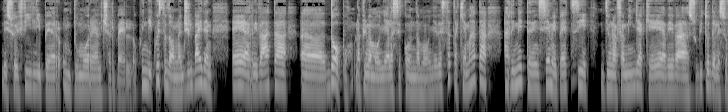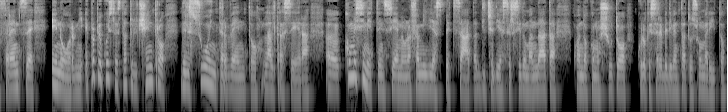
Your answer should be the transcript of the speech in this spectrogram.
dei suoi figli per un tumore al cervello. Quindi questa donna, Jill Biden, è arrivata uh, dopo la prima moglie, la seconda moglie, ed è stata chiamata a rimettere insieme i pezzi di una famiglia che aveva subito delle sofferenze enormi e proprio questo è stato il centro del suo intervento l'altra sera. Uh, come si mette insieme una famiglia spezzata? Dice di essersi domandata quando ha conosciuto quello che sarebbe diventato suo marito.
